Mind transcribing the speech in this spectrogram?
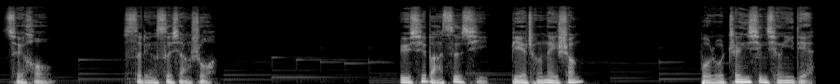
最后。”四零四想说：“与其把自己憋成内伤，不如真性情一点，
